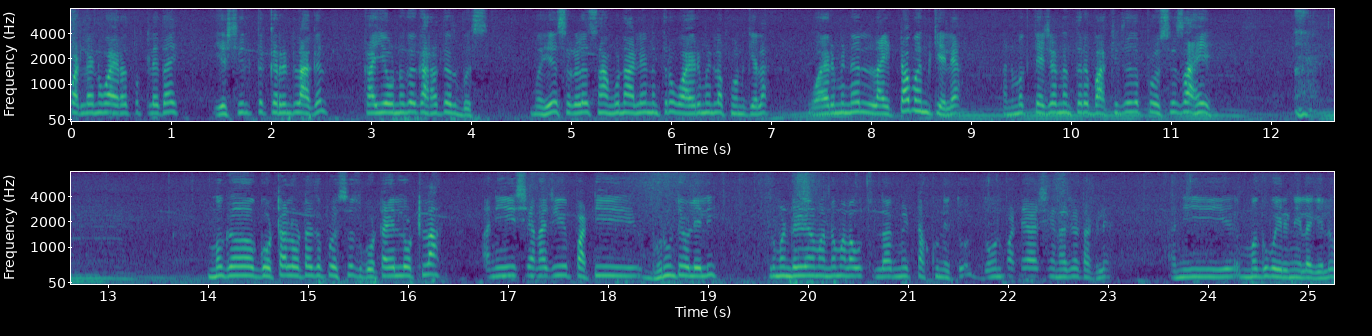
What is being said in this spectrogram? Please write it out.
पडल्यानं वायरा तुटल्यात आहे. येशील तर करंट लागेल. काय येऊ नका घरातच बस. मग हे सगळं सांगून आल्यानंतर वायरमॅनला फोन केला. वायरमॅननं लाईटा बंद केल्या. आणि मग त्याच्यानंतर बाकीचं जो प्रोसेस आहे मग गोटा लोटायचा प्रोसेस गोटाई लोटला आणि शेणाची पाटी भरून ठेवलेली. तर मंडळीला म्हणणं मला उचला मी टाकून येतो. दोन पाट्या शेणाच्या टाकल्या आणि मग वैरणीला गेलो.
